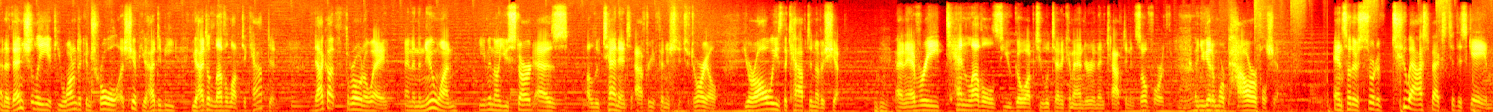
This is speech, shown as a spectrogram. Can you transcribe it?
and eventually, if you wanted to control a ship, you had to be you had to level up to captain. That got thrown away, and in the new one, even though you start as a lieutenant after you finish the tutorial, you're always the captain of a ship Mhm. and every 10 levels you go up to lieutenant commander and then captain and so forth and you get a more powerful ship. And so there's sort of two aspects to this game.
